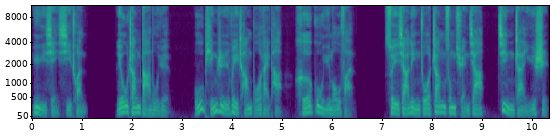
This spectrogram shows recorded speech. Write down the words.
欲陷西川。刘璋大怒曰：“吾平日未尝薄待他，何故于谋反？”遂下令捉张松全家，尽斩于市。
